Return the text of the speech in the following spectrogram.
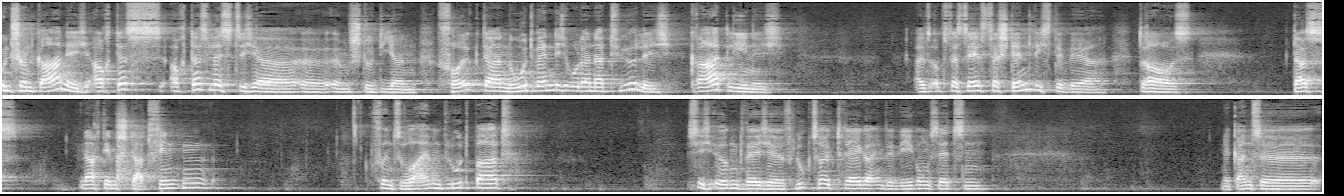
Und schon gar nicht, auch das, auch das lässt sich ja äh, ähm, studieren. Folgt da notwendig oder natürlich, geradlinig, als ob es das Selbstverständlichste wäre draus, dass nach dem Stattfinden von so einem Blutbad sich irgendwelche Flugzeugträger in Bewegung setzen eine ganze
